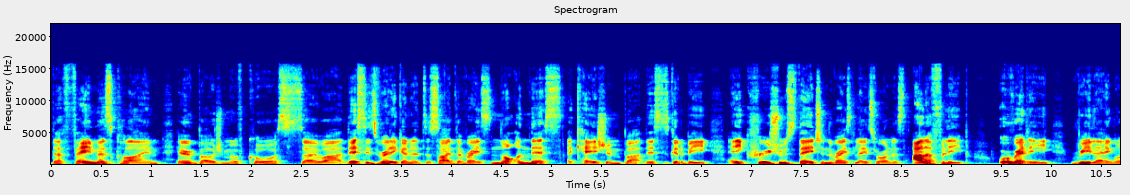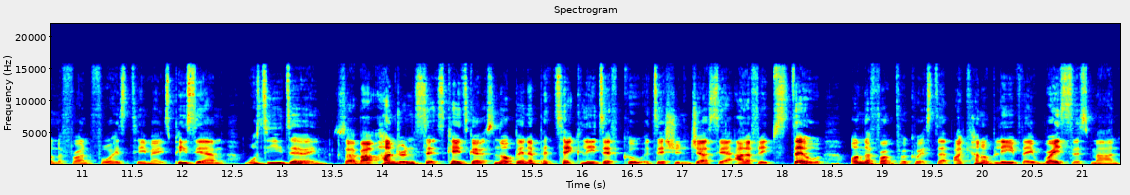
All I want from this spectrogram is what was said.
the famous climb here in Belgium, of course. So uh, this is really going to decide the race, not on this occasion, but this is going to be a crucial stage in the race later on as Alaphilippe already relaying on the front for his teammates. PCM, what are you doing? So about 106k to go. It's not been a particularly difficult addition just yet. Alaphilippe still on the front for a quick step. I cannot believe they raced this man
